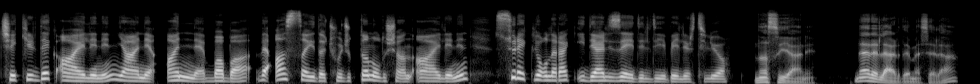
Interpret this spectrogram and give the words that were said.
çekirdek ailenin yani anne, baba ve az sayıda çocuktan oluşan ailenin sürekli olarak idealize edildiği belirtiliyor. Nasıl yani? Nerelerde mesela?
